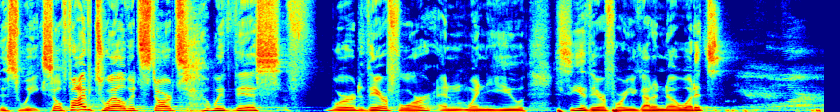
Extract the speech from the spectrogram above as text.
this week. So 512, it starts with this word therefore. And when you see a therefore, you got to know what it's. Therefore.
